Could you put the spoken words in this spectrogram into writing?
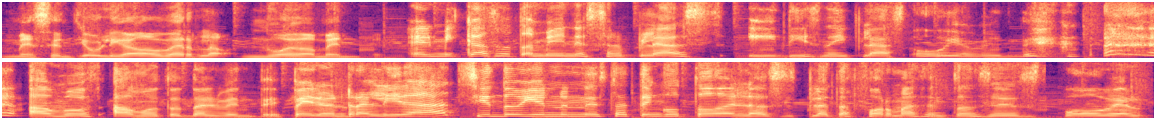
Me sentí obligado a verla nuevamente. En mi caso también Star Plus y Disney Plus, obviamente. Ambos amo totalmente. Pero en realidad, siendo bien honesta, tengo todas las plataformas. Entonces puedo ver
